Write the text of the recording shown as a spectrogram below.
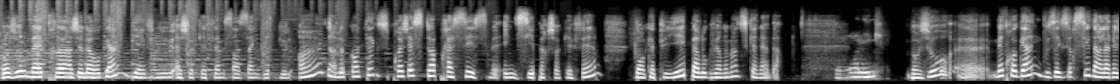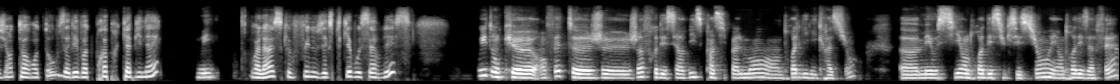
Bonjour, Maître Angela Hogan. Bienvenue à Choc FM 105,1 dans le contexte du projet Stop Racisme initié par Choc FM, donc appuyé par le gouvernement du Canada. Bonjour, Nick. Bonjour. Euh, Maître Hogan, vous exercez dans la région de Toronto. Vous avez votre propre cabinet? Oui. Voilà. Est-ce que vous pouvez nous expliquer vos services? Oui, donc euh, en fait, euh, j'offre des services principalement en droit de l'immigration, mais aussi en droit des successions et en droit des affaires.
